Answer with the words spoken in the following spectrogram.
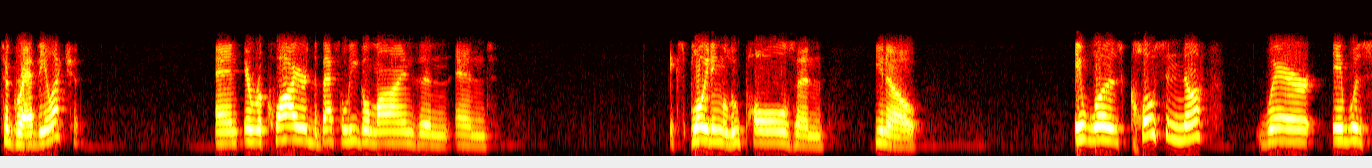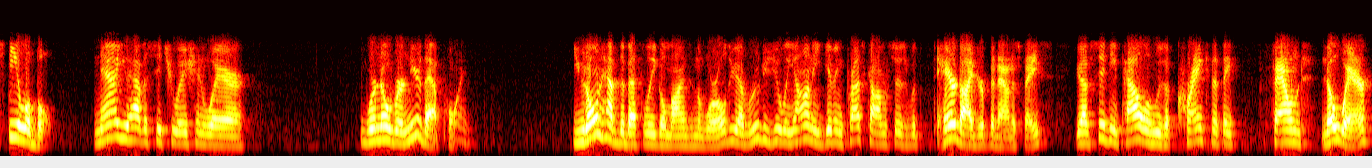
to grab the election. And it required the best legal minds and, and exploiting loopholes and, you know, it was close enough where it was stealable. Now you have a situation where we're nowhere near that point. You don't have the best legal minds in the world. You have Rudy Giuliani giving press conferences with hair dye dripping down his face. You have Sidney Powell, who's a crank that they found nowhere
